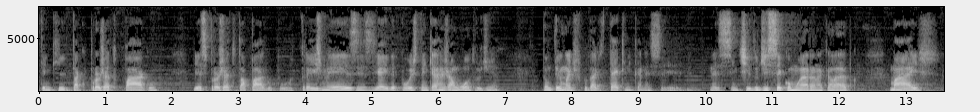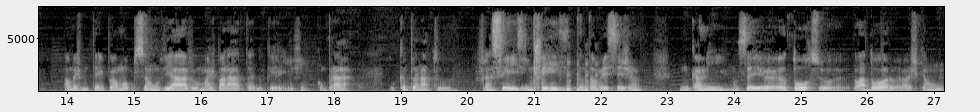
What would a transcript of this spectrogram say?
tem que estar tá com o projeto pago e esse projeto está pago por três meses e aí depois tem que arranjar um outro dinheiro. Então tem uma dificuldade técnica nesse, nesse sentido de ser como era naquela época. Mas, ao mesmo tempo, é uma opção viável, mais barata do que, enfim, comprar o campeonato francês e inglês. Então talvez seja um caminho. Não sei, eu, eu torço, eu, eu adoro, eu acho que é um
